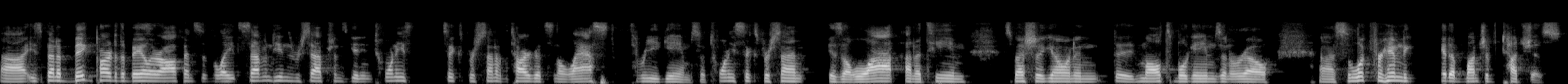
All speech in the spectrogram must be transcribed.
Uh, he's been a big part of the Baylor offense of late. 17 receptions, getting 26% of the targets in the last three games. So 26% is a lot on a team, especially going in multiple games in a row. Uh, so look for him to get a bunch of touches.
